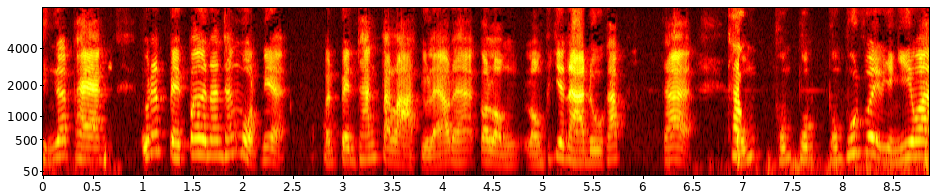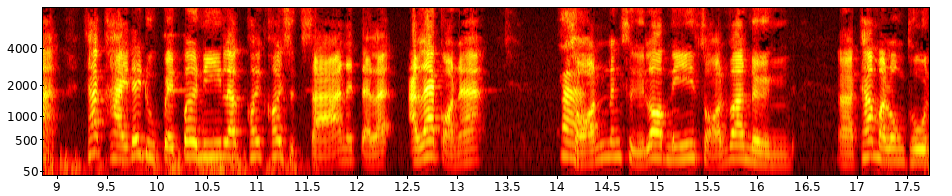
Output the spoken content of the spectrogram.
ถึงจะแพง เพราะนั้น paper นั้นทั้งหมดเนี่ยมันเป็นทั้งตลาดอยู่แล้วนะฮะก็ลองลองพิจารณาดูครับ ถ้าผมผมผมผมพูดว่าอย่างนี้ว่า ถ้าใครได้ดู paper นี้แล้วค่อยๆศึกษาในแต่ละอันแรกก่อนนะฮะสอนหนังสือรอบนี้สอนว่าหนึ่ง ถ้ามาลงทุน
